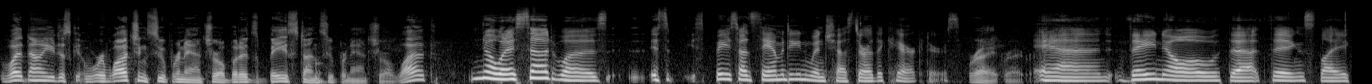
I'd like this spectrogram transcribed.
What now? You just we're watching Supernatural, but it's based on Supernatural. What? No, what I said was it's, it's based on Sam and Dean Winchester, are the characters. Right, right, right. and they know that things like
